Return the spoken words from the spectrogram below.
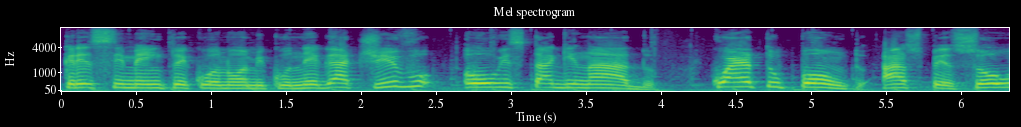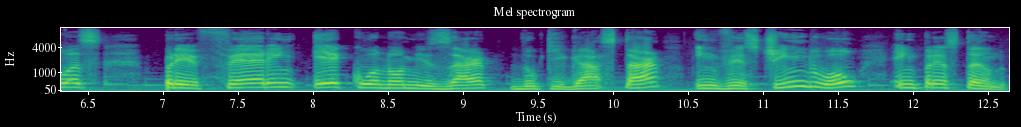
crescimento econômico negativo ou estagnado. Quarto ponto, as pessoas preferem economizar do que gastar, investindo ou emprestando.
